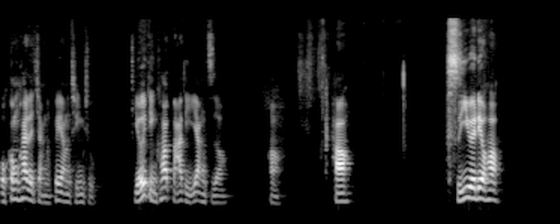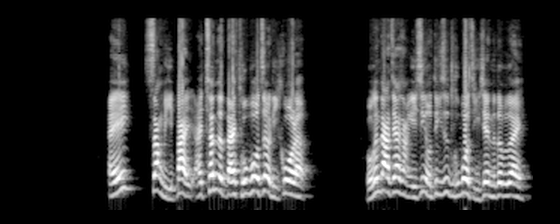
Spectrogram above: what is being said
我公开的讲的非常清楚，有一点快要打底的样子哦。好，好，十一月六号，哎，上礼拜还真的来突破这里过了。我跟大家讲，已经有第一次突破颈线了，对不对？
